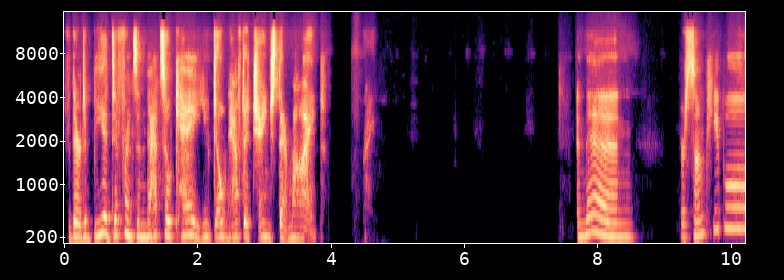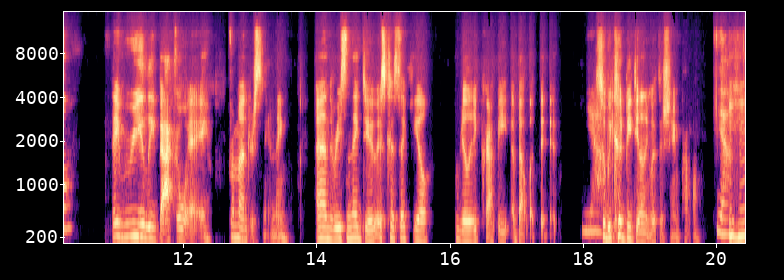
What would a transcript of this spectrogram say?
for there to be a difference, and that's okay. You don't have to change their mind. And then for some people, they really back away from understanding. And the reason they do is because they feel really crappy about what they did. Yeah. So we could be dealing with a shame problem. Yeah. Mm-hmm.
